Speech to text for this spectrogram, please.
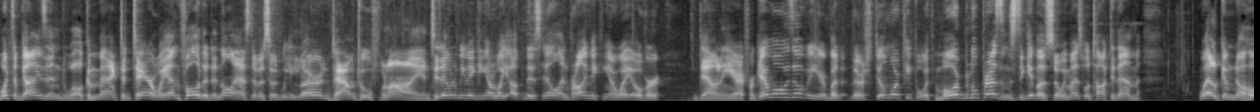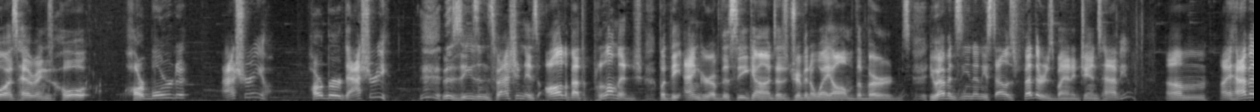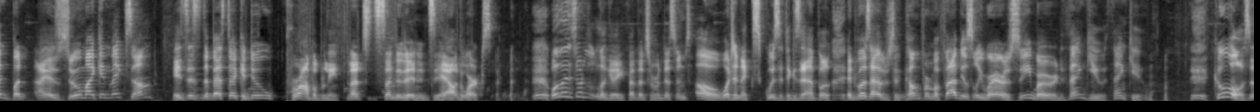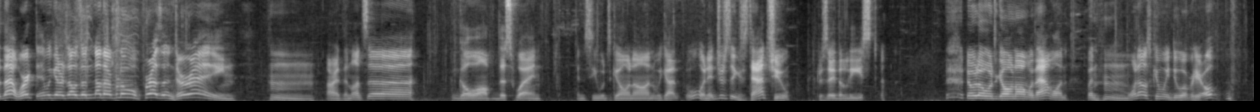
What's up guys and welcome back to Tearaway Unfolded. In the last episode we learned how to fly and today we're gonna be making our way up this hill and probably making our way over down here. I forget what was over here but there's still more people with more blue presents to give us so we might as well talk to them. Welcome to Horse Herring's Ho Harbord Ashery? Harbor Dashery? This season's fashion is all about plumage, but the anger of the sea gods has driven away all the birds. You haven't seen any stylish feathers by any chance, have you? Um, I haven't, but I assume I can make some. Is this the best I could do? Probably. Let's send it in and see how it works. well, they sort of look like feathers from a distance. Oh, what an exquisite example. It must have come from a fabulously rare seabird. Thank you, thank you. cool, so that worked, and we get ourselves another blue present, hooray! Hmm, all right then, let's uh go off this way and see what's going on. We got, ooh, an interesting statue, to say the least. Don't know what's going on with that one, but hmm, what else can we do over here? Oh,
